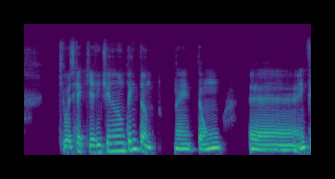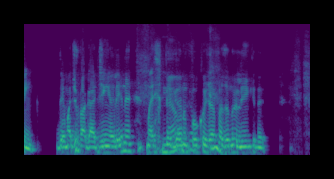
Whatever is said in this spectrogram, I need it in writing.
que coisa que aqui a gente ainda não tem tanto, né, então, é, enfim, dei uma devagadinha ali, né, mas pegando não, um pouco já fazendo o link, né.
